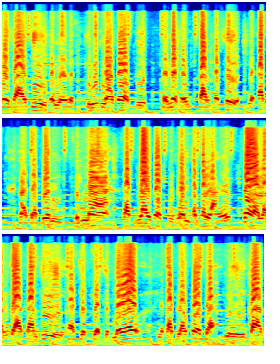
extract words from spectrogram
ห้วยทรายที่ดำเนินชีวิตมาก็คือในเรื่องของการเกษตรนะครับ อาจจะเป็นเป็นนาครับไร่ก็ปลูกมันสำปะหลัง ก็หลังจากการที่เก็บเกี่ยวเสร็จแล้วนะครับ เราก็จะมีการ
